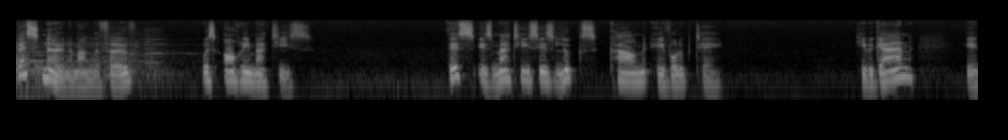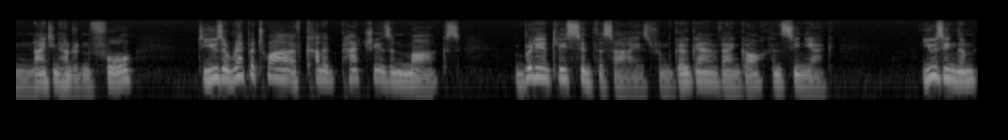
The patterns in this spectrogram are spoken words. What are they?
Best known among the Fauves was Henri Matisse. This is Matisse's Luxe, Calme et Volupté. He began, in 1904, to use a repertoire of coloured patches and marks brilliantly synthesized from Gauguin, Van Gogh, and Signac, using them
